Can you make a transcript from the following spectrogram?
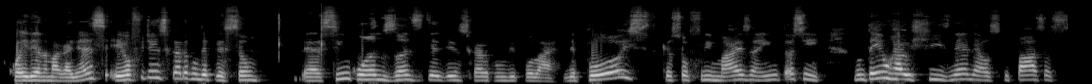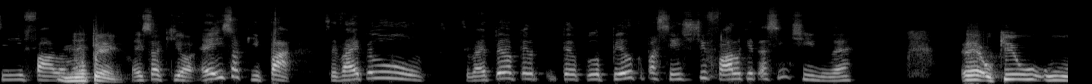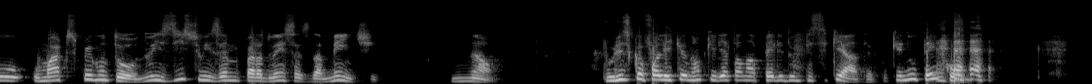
com a Eliana Magalhães, eu fui diagnosticada com depressão é, cinco anos antes de ter diagnosticada com bipolar. Depois que eu sofri mais ainda, então assim, não tem um raio-x, né, Nelson, que passa assim e fala, né? Não tem. É isso aqui, ó. É isso aqui, pá. Você vai pelo. Você vai pelo, pelo, pelo, pelo que o paciente te fala que ele está sentindo, né? É, o que o, o, o Marcos perguntou, não existe um exame para doenças da mente? Não. Por isso que eu falei que eu não queria estar na pele de um psiquiatra, porque não tem como.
